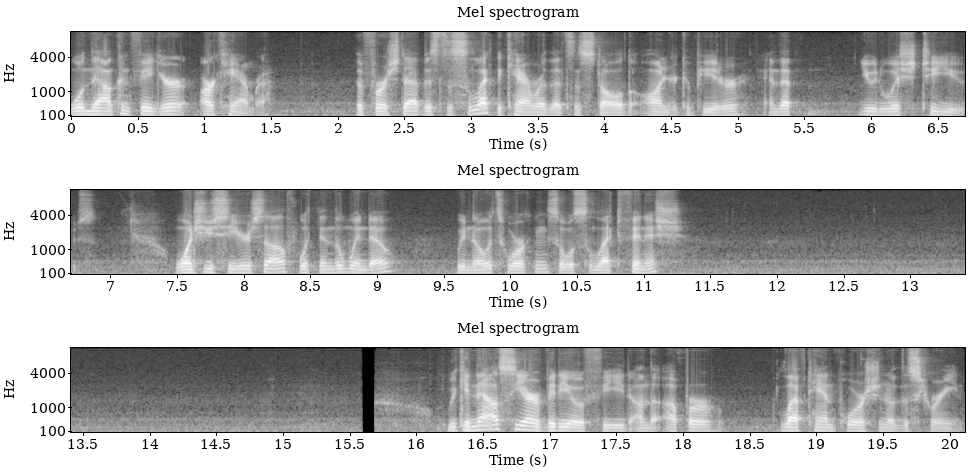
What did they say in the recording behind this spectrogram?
We'll now configure our camera. The first step is to select the camera that's installed on your computer and that you would wish to use. Once you see yourself within the window, we know it's working, so we'll select Finish. We can now see our video feed on the upper left-hand portion of the screen.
